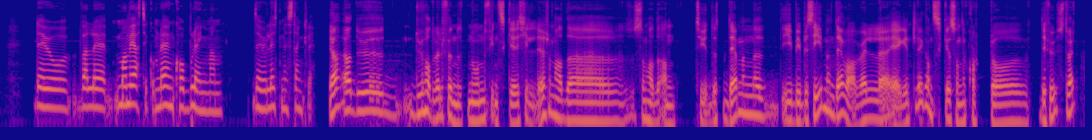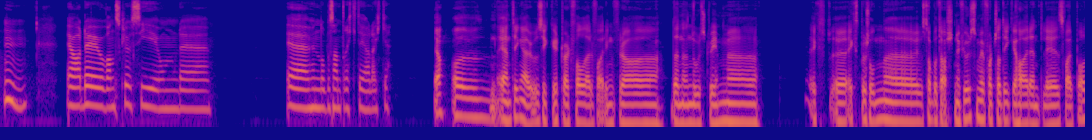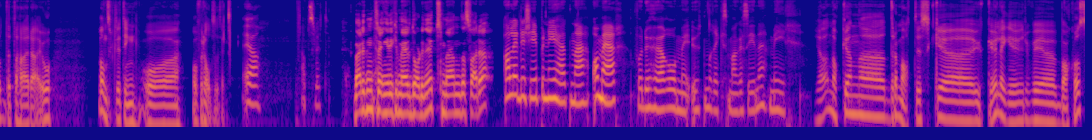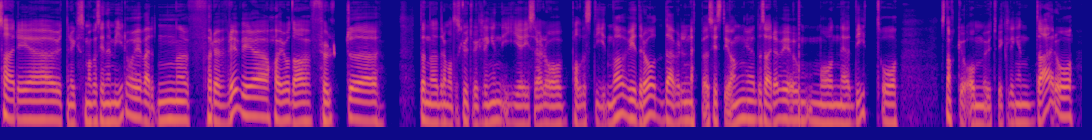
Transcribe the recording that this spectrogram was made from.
Det er jo veldig Man vet ikke om det er en kobling, men det er jo litt mistenkelig. Ja, ja du, du hadde vel funnet noen finske kilder som hadde, som hadde antydet det men, eh, i BBC, men det var vel eh, egentlig ganske sånn kort og diffust, vel? Mm. Ja, det er jo vanskelig å si om det er 100% riktig eller ikke. Ja, og én ting er jo sikkert, i hvert fall erfaring fra denne Nord Stream-eksplosjonen, eh, sabotasjen i fjor, som vi fortsatt ikke har endelig svar på. Dette her er jo vanskelige ting å, å forholde seg til. Ja, absolutt. Verden trenger ikke mer dårlig nytt, men dessverre. Alle de kjipe nyhetene og mer får du høre om i utenriksmagasinet MIR. Ja, nok en uh, dramatisk uh, uke legger vi bak oss her i uh, utenriksmagasinet MIR og i verden for øvrig. Vi har jo da fulgt denne dramatiske utviklingen i Israel og Palestina videre, og det er vel neppe siste gang, dessverre, vi må ned dit og snakke om utviklingen der. og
